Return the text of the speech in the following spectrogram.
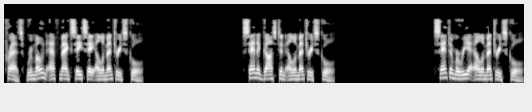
Pres. Ramon F. Magsaysay Elementary School San Agustin Elementary School Santa Maria Elementary School.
